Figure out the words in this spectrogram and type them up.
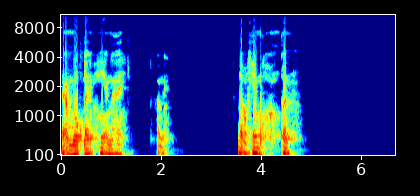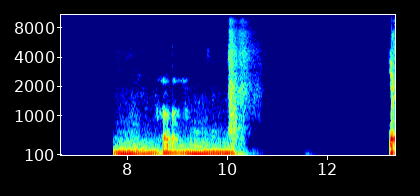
น้ำมุกและเฮียงได้ตอนนี้เราเข้มของก่อนเก็บ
